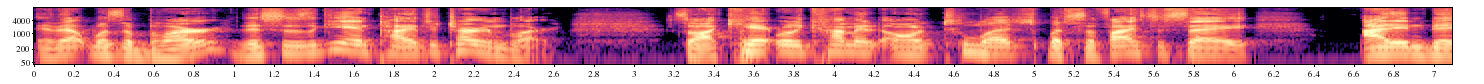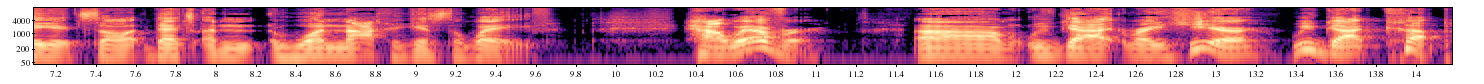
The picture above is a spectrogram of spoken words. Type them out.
and that was a Blur. This is, again, Titans Return Blur. So I can't really comment on it too much, but suffice to say, I didn't dig it, so that's a one knock against the wave. However, um, we've got right here, we've got Kup.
